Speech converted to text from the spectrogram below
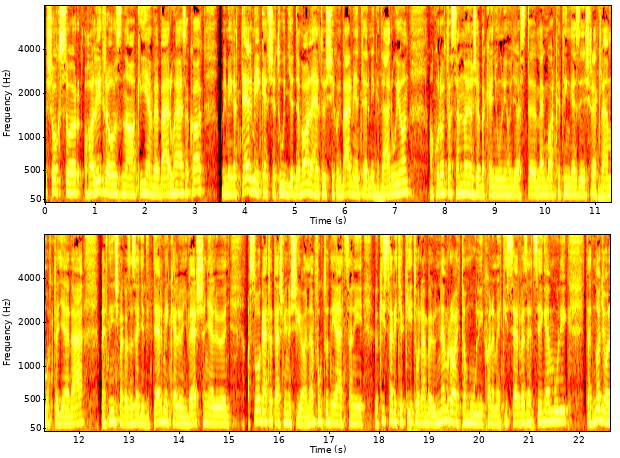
sokszor, ha létrehoznak ilyen webáruházakat, hogy még a terméket se tudja, de van lehetőség, hogy bármilyen terméket áruljon, akkor ott aztán nagyon zsebe kell nyúlni, hogy azt megmarketingezés és reklámot tegyen rá, mert nincs meg az az egyedi termékelőny, versenyelőny, a szolgáltatás minőségével nem fog tudni játszani, ő kiszállítja két órán belül nem rajta múlik, hanem egy kiszervezett cégen múlik, tehát nagyon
